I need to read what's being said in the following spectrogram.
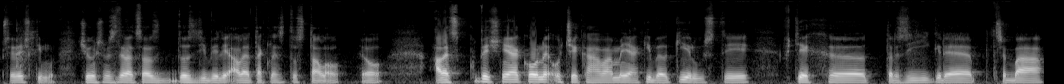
předešlýmu čemu jsme se teda dost divili, ale takhle se to stalo. Jo? Ale skutečně jako neočekáváme nějaký velký růsty v těch uh, trzích, kde třeba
